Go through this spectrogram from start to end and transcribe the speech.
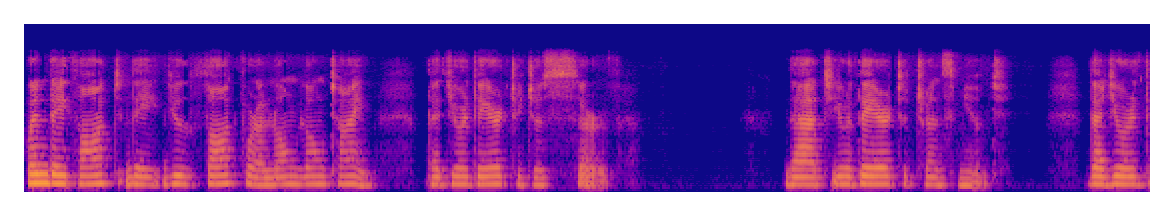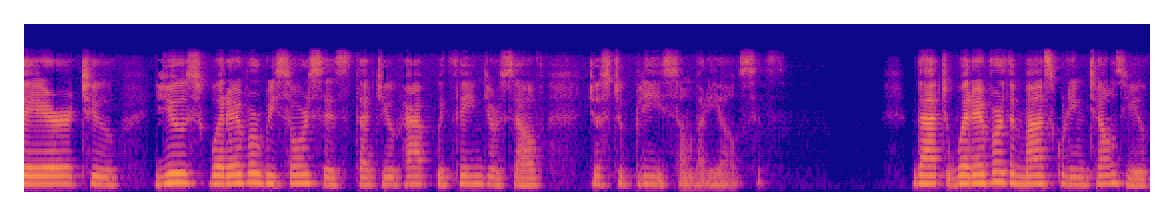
When they thought they you thought for a long long time that you're there to just serve that you're there to transmute that you're there to use whatever resources that you have within yourself just to please somebody else's. That whatever the masculine tells you,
